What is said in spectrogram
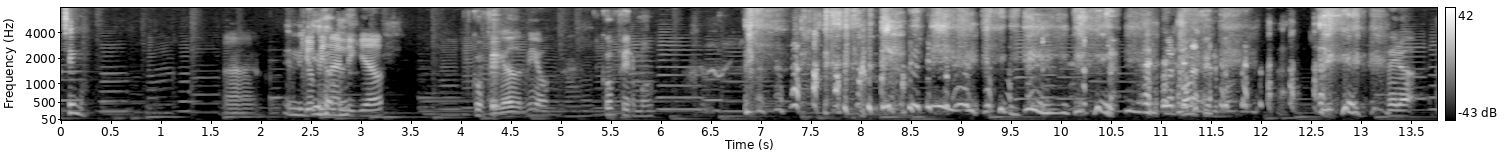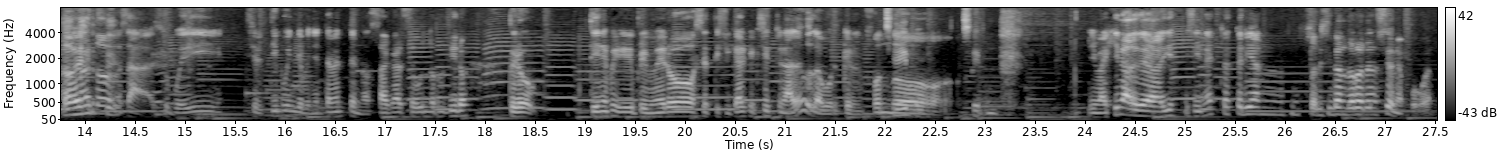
Sí, Ah, ¿Qué opina el liquidador. liquidador? Confirmo. Confirmo. Pero todo Amarte. esto, o sea, tú si el tipo independientemente no saca el segundo retiro, pero tienes que primero certificar que existe una deuda, porque en el fondo, Sí, po. Sí, po. imagínate, y sin esto estarían solicitando retenciones, pues bueno,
